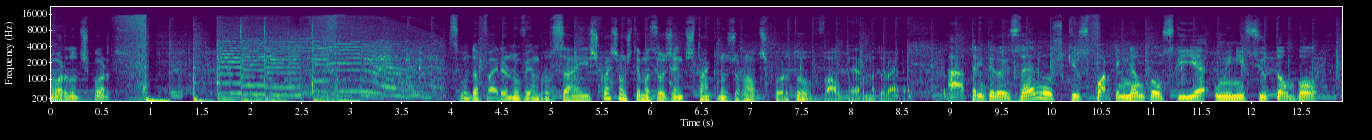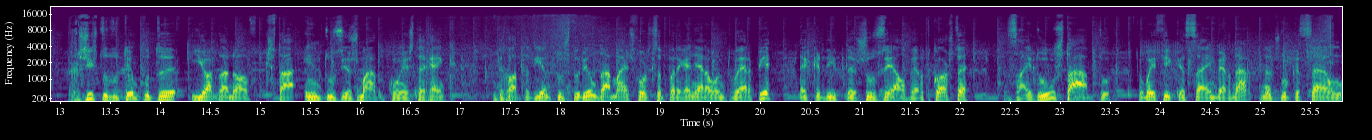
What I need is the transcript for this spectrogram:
na hora do desporto. Segunda-feira, novembro 6. Quais são os temas hoje em destaque no Jornal do Desporto? Walter Madureira. Há 32 anos que o Sporting não conseguia um início tão bom. Registro do tempo de Jordanov, que está entusiasmado com este arranque. Derrota diante do Estoril dá mais força para ganhar ao Antuérpia, acredita José Alberto Costa. Zaidu está apto. O Benfica sem Bernard na deslocação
